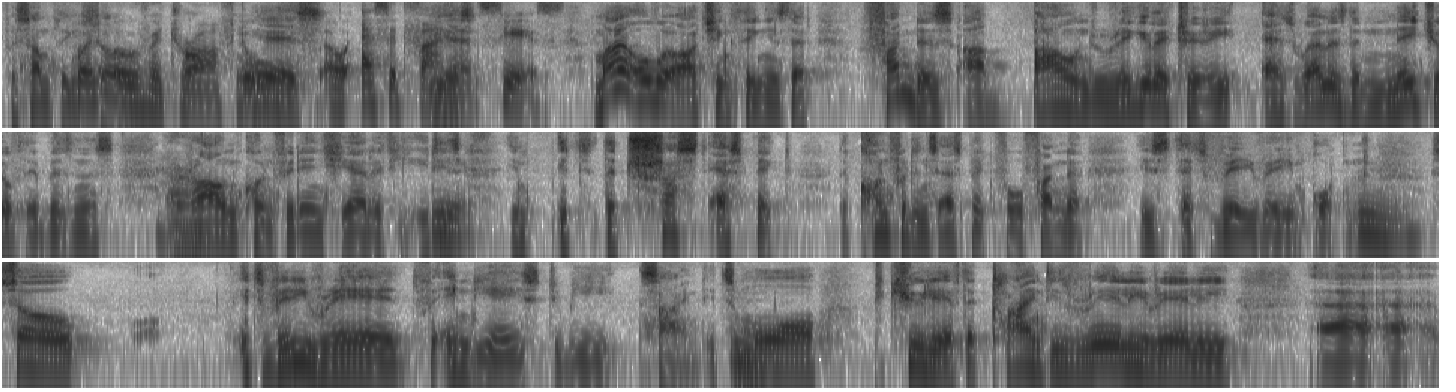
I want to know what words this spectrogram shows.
for something for an so overdraft or, yes. or asset finance. Yes. yes. My overarching thing is that funders are bound regulatory as well as the nature of their business uh-huh. around confidentiality. It yes. is it's the trust aspect, the confidence aspect for funder is that's very very important. Mm. So it's very rare for NDAs to be signed. It's mm. more peculiar if the client is really really uh, uh,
